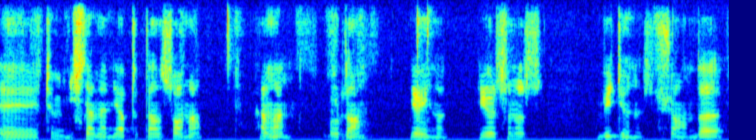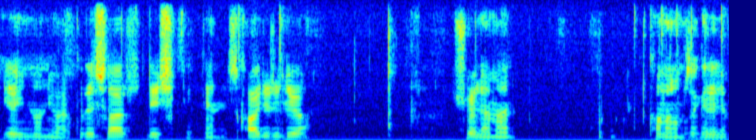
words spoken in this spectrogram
e, tüm işlemlerini yaptıktan sonra hemen buradan yayınla diyorsunuz. Videonuz şu anda yayınlanıyor arkadaşlar. Değişiklikleriniz kaydediliyor. Şöyle hemen kanalımıza gelelim.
